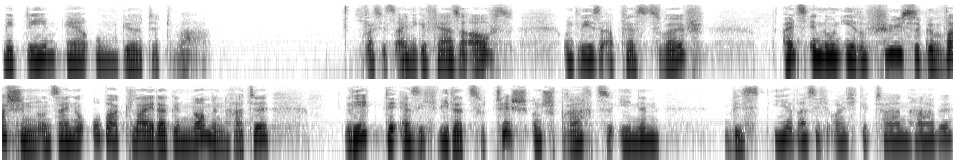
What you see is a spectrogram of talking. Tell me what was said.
mit dem er umgürtet war. Ich lasse jetzt einige Verse auf und lese ab Vers 12. Als er nun ihre Füße gewaschen und seine Oberkleider genommen hatte, legte er sich wieder zu Tisch und sprach zu ihnen, Wisst ihr, was ich euch getan habe?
